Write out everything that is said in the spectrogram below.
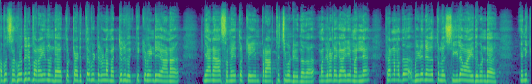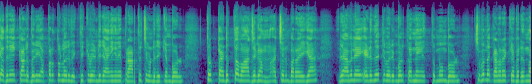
അപ്പോൾ സഹോദരി പറയുന്നുണ്ട് തൊട്ടടുത്ത വീട്ടിലുള്ള മറ്റൊരു വ്യക്തിക്ക് വേണ്ടിയാണ് ഞാൻ ആ സമയത്തൊക്കെയും പ്രാർത്ഥിച്ചു കൊണ്ടിരുന്നത് മകളുടെ കാര്യമല്ല കാരണം അത് വീടിനകത്തുള്ള ശീലമായതുകൊണ്ട് എനിക്കതിനേക്കാൾ ഉപരി അപ്പുറത്തുള്ള ഒരു വ്യക്തിക്ക് വേണ്ടി ഞാനിങ്ങനെ പ്രാർത്ഥിച്ചു കൊണ്ടിരിക്കുമ്പോൾ തൊട്ടടുത്ത വാചകം അച്ഛൻ പറയുക രാവിലെ എഴുന്നേറ്റ് വരുമ്പോൾ തന്നെ തുമ്മുമ്പോൾ ചുവന്ന കളറൊക്കെ വരുന്ന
